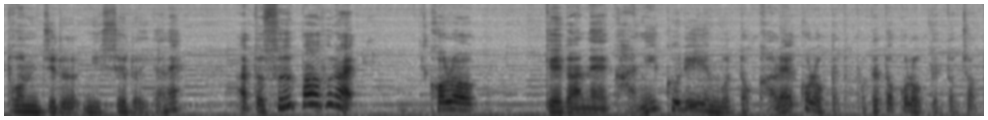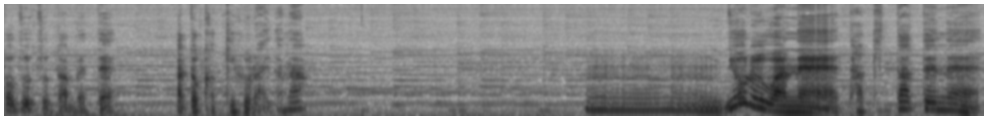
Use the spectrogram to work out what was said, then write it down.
豚汁2種類だねあとスーパーフライ。コロッケがねカニクリームとカレーコロッケとポテトコロッケとちょっとずつ食べてあとカキフライだな。うん。夜はね炊きたてね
